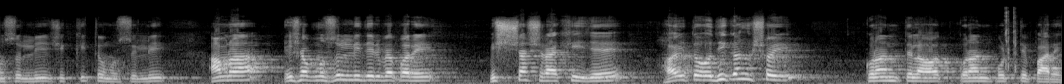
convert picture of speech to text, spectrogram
মুসল্লি, শিক্ষিত মুসল্লি আমরা এইসব মুসল্লিদের ব্যাপারে বিশ্বাস রাখি যে হয়তো অধিকাংশই কোরআন তেলাওয়াত, কোরআন পড়তে পারে।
